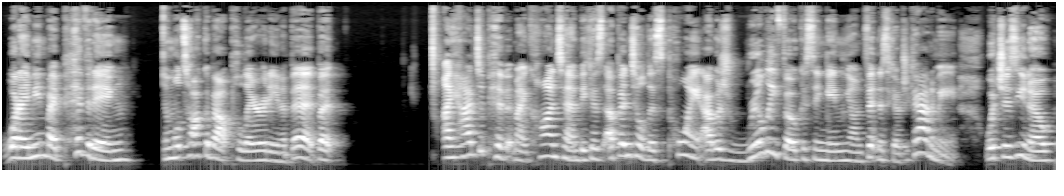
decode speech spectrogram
what I mean by pivoting, and we'll talk about polarity in a bit, but I had to pivot my content because up until this point, I was really focusing mainly on Fitness Coach Academy, which is, you know,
